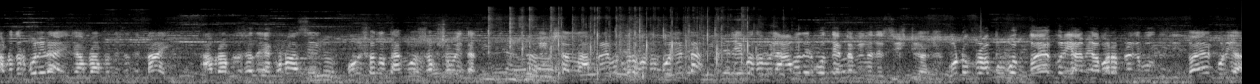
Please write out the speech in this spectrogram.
আমরা তো বলি নাই যে আমরা আপনাদের সাথে নাই। আমরা আপনাদের সাথে এখনও আছি ভবিষ্যতে থাকব সবসময় থাকব। ইনশাল্লাহ আপনারা এমন কোনো কথা বললেন না যে কথা বলে আমাদের মধ্যে একটা বিভেদের সৃষ্টি হয়। অনুগ্রহপূর্বক দয়া করি আমি আবার আপনাকে বলতেছি, দয়া করিয়া।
